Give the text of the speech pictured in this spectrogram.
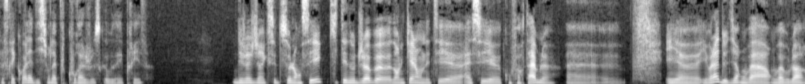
ça serait quoi l'addition la plus courageuse que vous avez prise? Déjà, je dirais que c'est de se lancer, quitter notre job euh, dans lequel on était euh, assez euh, confortable. et, voilà, de dire on va, on va vouloir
